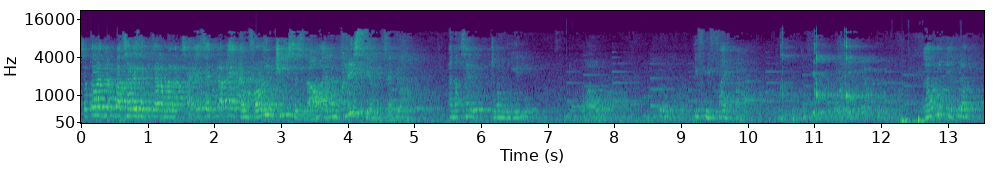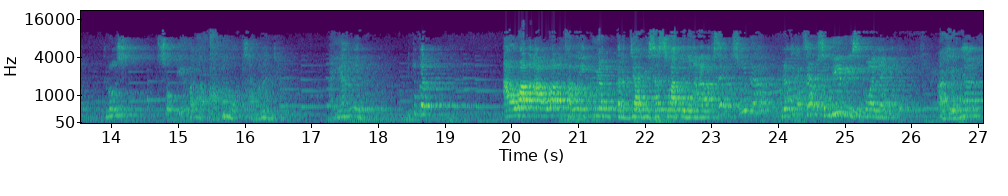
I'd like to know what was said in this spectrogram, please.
Setelah jam 4 sore saya bicara sama anak saya, saya bilang, hey, I'm following Jesus now and I'm Christian. Saya bilang, anak saya cuma begini, wow, give me five, Pak. Lalu dia bilang, terus Oke okay, Pak, nggak apa-apa mau ke sana aja. Bayangin, itu kan awal-awal kalau itu yang terjadi sesuatu dengan anak saya, sudah. Berarti kan saya sendiri semuanya gitu. Akhirnya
